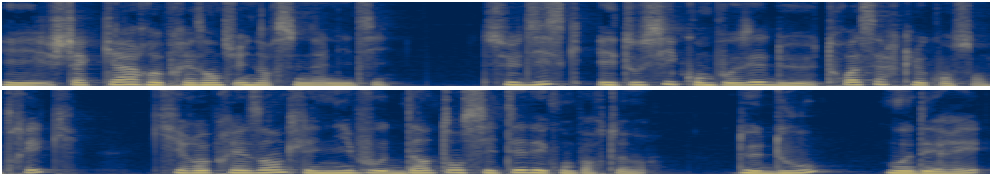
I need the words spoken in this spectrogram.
Et chaque quart représente une orsionalité. Ce disque est aussi composé de trois cercles concentriques qui représentent les niveaux d'intensité des comportements, de doux, modéré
